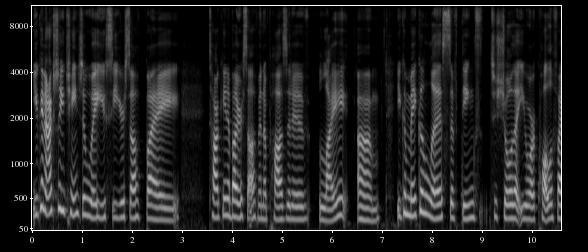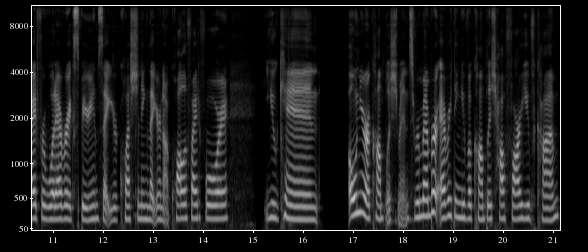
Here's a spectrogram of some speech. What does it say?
you can actually change the way you see yourself by talking about yourself in a positive light. Um, you can make a list of things to show that you are qualified for whatever experience that you're questioning that you're not qualified for. You can own your accomplishments. Remember everything you've accomplished, how far you've come.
